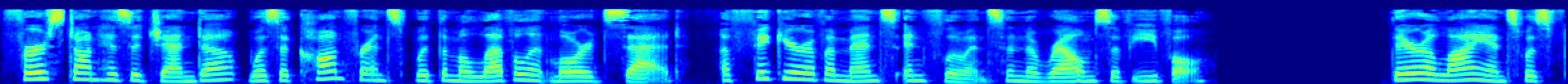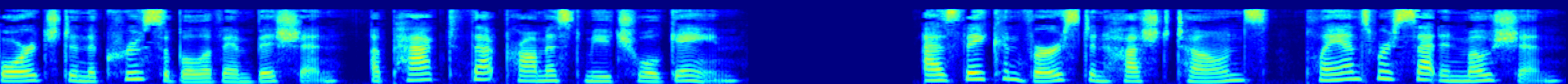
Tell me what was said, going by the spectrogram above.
First on his agenda was a conference with the malevolent Lord Zed, a figure of immense influence in the realms of evil. Their alliance was forged in the crucible of ambition, a pact that promised mutual gain. As they conversed in hushed tones, plans were set in motion.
